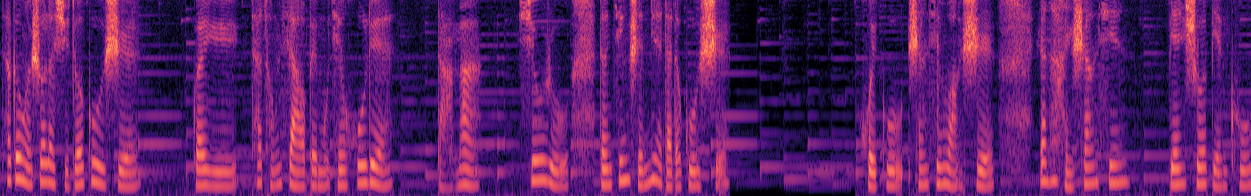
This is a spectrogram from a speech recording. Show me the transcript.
她跟我说了许多故事，关于她从小被母亲忽略、打骂。羞辱等精神虐待的故事，回顾伤心往事，让他很伤心，边说边哭。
